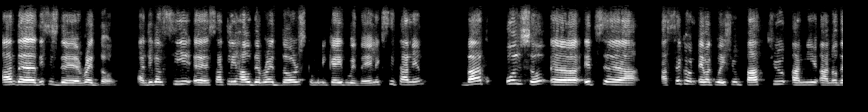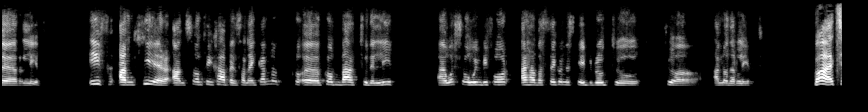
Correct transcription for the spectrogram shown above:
and this is the red door. And you can see exactly how the red doors communicate with the LHC tunnel. But also, it's a second evacuation path to a new, another lift. If I'm here and something happens and I cannot uh, come back to the lift I was showing before, I have a second escape route to, to uh, another lift. But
